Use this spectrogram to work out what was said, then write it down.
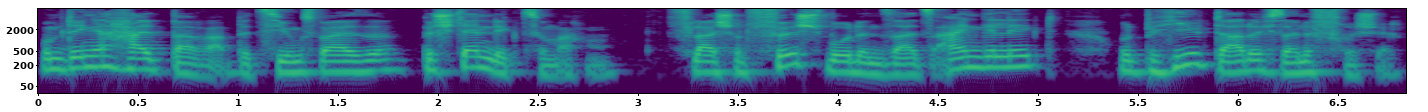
um Dinge haltbarer bzw. beständig zu machen. Fleisch und Fisch wurde in Salz eingelegt und behielt dadurch seine Frische.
